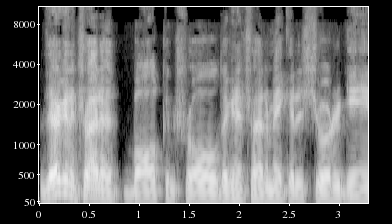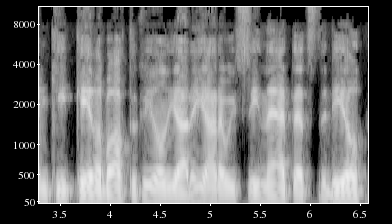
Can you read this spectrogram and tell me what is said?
they're going to try to ball control. They're going to try to make it a shorter game, keep Caleb off the field, yada yada. We've seen that. That's the deal.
